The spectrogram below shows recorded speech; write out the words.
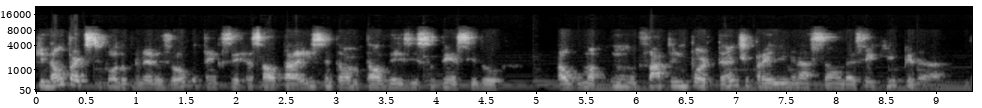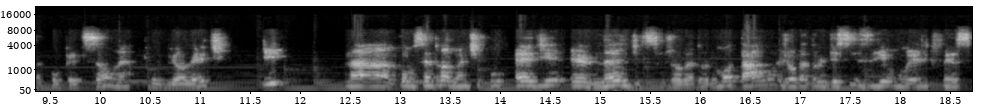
que não participou do primeiro jogo, tem que se ressaltar isso, então talvez isso tenha sido alguma, um fato importante para a eliminação dessa equipe da, da competição, né, para o Violete. E na, como centroavante, o Ed Hernandes, jogador do Motagua, jogador decisivo, ele que fez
